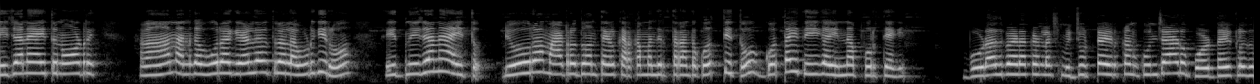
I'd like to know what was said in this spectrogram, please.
ನಿಜಾನೇ ಆಯ್ತು ನೋಡ್ರಿ ಹಾ ನನ್ಗ ಊರಾಗ ಹೇಳಿದ್ರಲ್ಲ ಹುಡುಗಿರು ಇದ್ ನಿಜಾನೇ ಆಯ್ತು ಇವ್ರ ಮಾಡೋದು ಅಂತ ಹೇಳಿ ಕರ್ಕೊಂಬಂದಿರ್ತಾರ ಅಂತ ಗೊತ್ತಿತ್ತು ಗೊತ್ತಾಯ್ತು ಈಗ ಇನ್ನ ಪೂರ್ತಿಯಾಗಿ ಬುಡದ್ ಬೇಡ ಕಣ್ ಲಕ್ಷ್ಮಿ ಜುಟ್ಟ ಹಿಡ್ಕೊಂಡ್ ಕುಂಚಾಡು ಬೋಟ್ ಐಕ್ಳದು.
